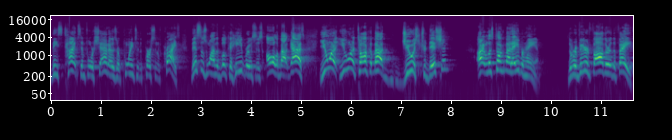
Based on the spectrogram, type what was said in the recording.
These types and foreshadows are pointing to the person of Christ. This is why the book of Hebrews is all about, guys, you want to you want to talk about Jewish tradition? All right, well, let's talk about Abraham, the revered father of the faith.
